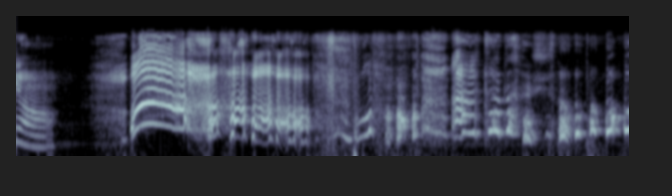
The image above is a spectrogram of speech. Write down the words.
Ya. Arkadaşlar.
